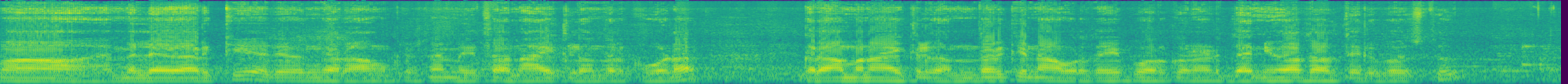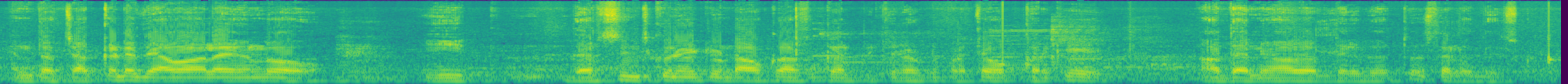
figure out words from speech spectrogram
మా ఎమ్మెల్యే గారికి అదేవిధంగా రామకృష్ణ మిగతా నాయకులందరికీ కూడా గ్రామ నాయకులకు అందరికీ నా హృదయపూర్వకమైన ధన్యవాదాలు తెలియపరుస్తూ ఇంత చక్కటి దేవాలయంలో ఈ దర్శించుకునేటువంటి అవకాశం కల్పించినప్పుడు ప్రతి ఒక్కరికి నా ధన్యవాదాలు తెలియపరుస్తూ సెలవు తీసుకుంటాను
